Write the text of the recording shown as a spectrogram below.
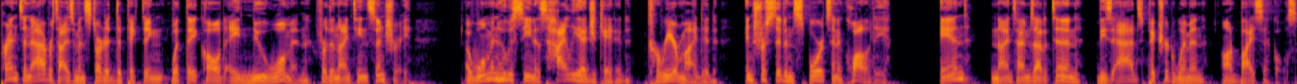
Print and advertisements started depicting what they called a new woman for the 19th century a woman who was seen as highly educated, career minded, interested in sports and equality. And, nine times out of ten, these ads pictured women on bicycles.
